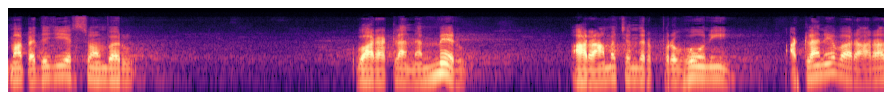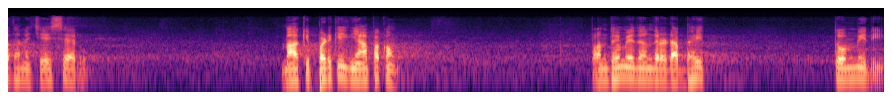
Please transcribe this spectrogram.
మా పెద్దజీయర్ స్వామివారు వారు అట్లా నమ్మారు. ఆ రామచంద్ర ప్రభువుని అట్లానే వారు ఆరాధన చేశారు. మాకిప్పటికీ జ్ఞాపకం. పంతొమ్మిది వందల డెబ్భై తొమ్మిది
